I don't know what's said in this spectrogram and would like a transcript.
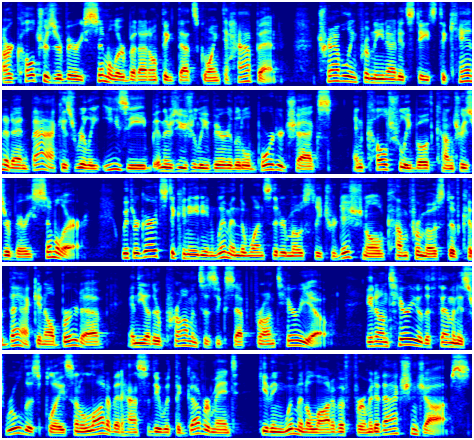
Our cultures are very similar, but I don't think that's going to happen. Traveling from the United States to Canada and back is really easy, and there's usually very little border checks, and culturally both countries are very similar. With regards to Canadian women, the ones that are mostly traditional come from most of Quebec and Alberta and the other provinces except for Ontario. In Ontario, the feminists rule this place, and a lot of it has to do with the government giving women a lot of affirmative action jobs.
